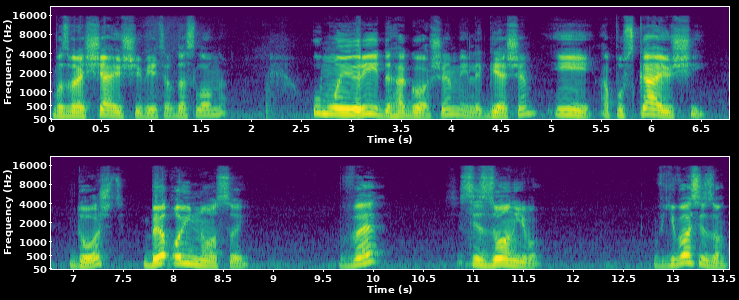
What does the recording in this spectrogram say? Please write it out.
возвращающий ветер дословно, Умойрид Гагошем, или Гешем, и опускающий дождь, беойносой, в сезон его. В его сезон.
